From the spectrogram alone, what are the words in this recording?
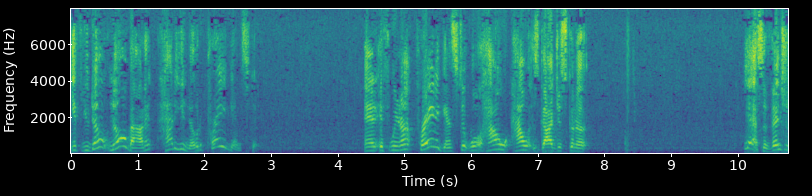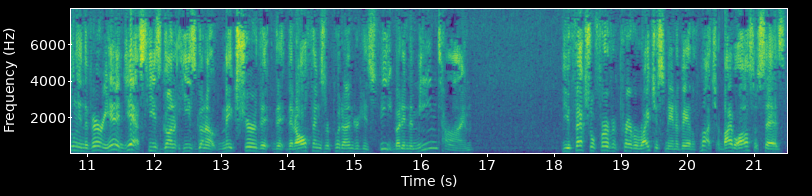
if you don't know about it, how do you know to pray against it? And if we're not praying against it, well, how, how is God just going to... Yes, eventually in the very end, yes, he's going to, he's to make sure that, that, that all things are put under his feet. But in the meantime, the effectual fervent prayer of a righteous man availeth much. The Bible also says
